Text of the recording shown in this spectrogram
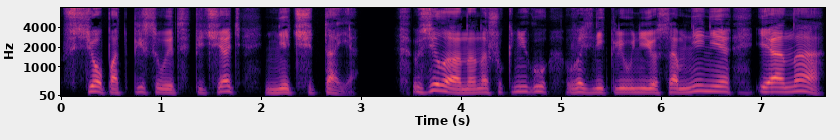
все подписывает в печать, не читая. Взяла она нашу книгу, возникли у нее сомнения, и она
